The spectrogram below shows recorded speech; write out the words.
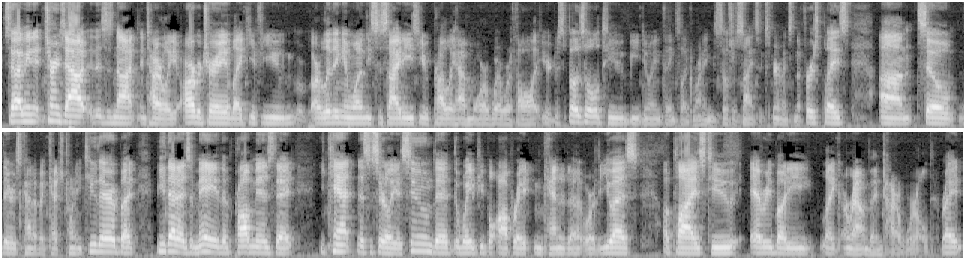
So, I mean, it turns out this is not entirely arbitrary. Like, if you are living in one of these societies, you probably have more wherewithal at your disposal to be doing things like running social science experiments in the first place. Um, so, there's kind of a catch 22 there. But be that as it may, the problem is that you can't necessarily assume that the way people operate in Canada or the US applies to everybody like around the entire world, right?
